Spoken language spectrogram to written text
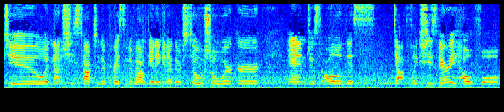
do and that she's talked to the prison about getting another social worker and just all of this stuff. Like she's very helpful.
